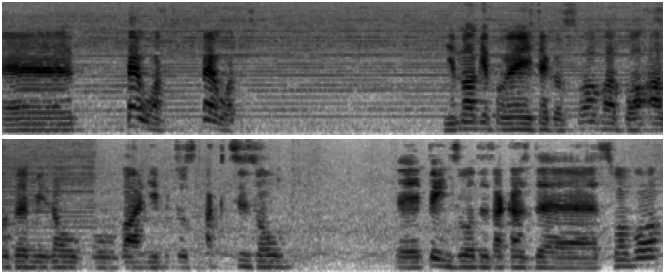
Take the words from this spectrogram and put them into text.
Eee, pełot, pełot. Nie mogę powiedzieć tego słowa, bo Albe mi znowu walnie tu z akcyzą. E, 5 zł za każde słowo.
